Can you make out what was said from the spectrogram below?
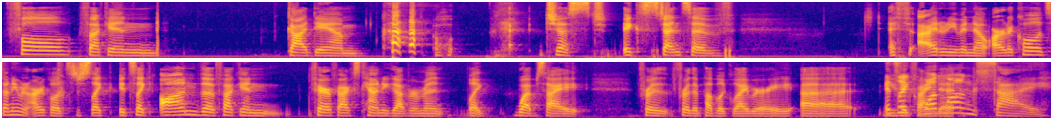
full fucking goddamn just extensive I don't even know article it's not even an article it's just like it's like on the fucking Fairfax County government like website for for the public library uh you it's like one it. long sigh.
